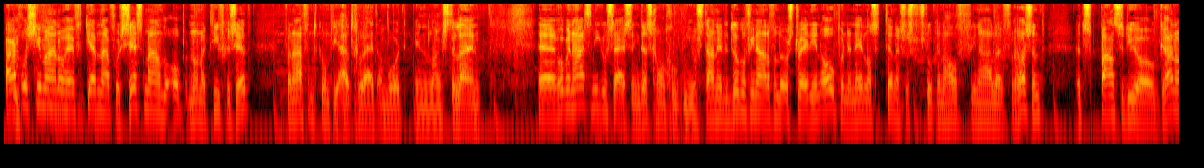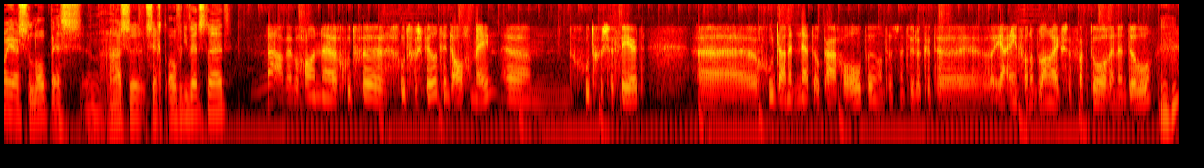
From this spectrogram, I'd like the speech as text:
Argos Shimano heeft Kemna voor zes maanden op non-actief gezet. Vanavond komt hij uitgebreid aan boord in Langs de Lijn. Uh, Robin Haas en Nico Sijsling, dat is gewoon goed nieuws. Staan in de dubbelfinale van de Australian Open. De Nederlandse tennissers versloegen in de halve finale verrassend... het Spaanse duo Granollers-Lopez. En Haase zegt over die wedstrijd... Nou, we hebben gewoon uh, goed, ge, goed gespeeld in het algemeen. Um, goed geserveerd. Uh, goed aan het net elkaar geholpen. Want dat is natuurlijk het, uh, ja, een van de belangrijkste factoren in een dubbel. Mm -hmm.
